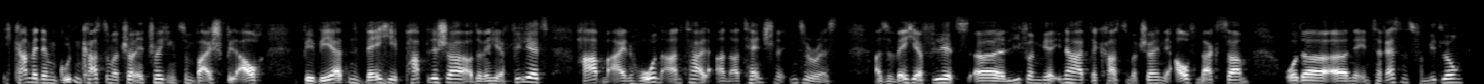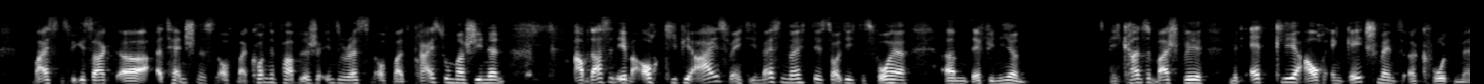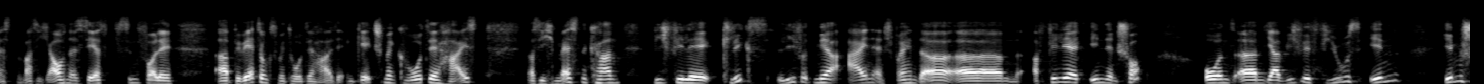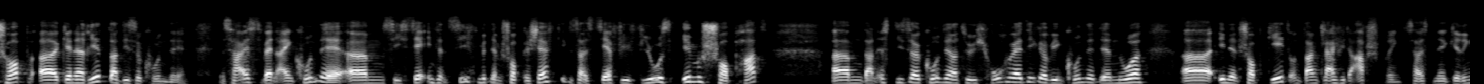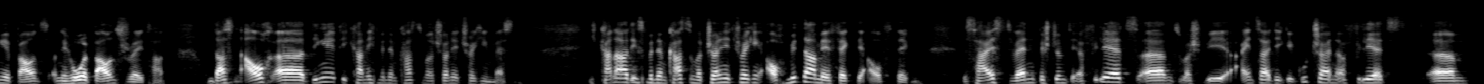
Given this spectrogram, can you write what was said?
Ich kann mit einem guten Customer Journey Tracking zum Beispiel auch bewerten, welche Publisher oder welche Affiliates haben einen hohen Anteil an Attention Interest. Also welche Affiliates äh, liefern mir innerhalb der Customer Journey eine Aufmerksam oder äh, eine Interessensvermittlung. Meistens, wie gesagt, äh, Attention ist oftmals Content Publisher, Interest sind oftmals Preissuchmaschinen. Aber das sind eben auch KPIs. Wenn ich die messen möchte, sollte ich das vorher ähm, definieren. Ich kann zum Beispiel mit AdClear auch Engagement-Quoten messen, was ich auch eine sehr sinnvolle äh, Bewertungsmethode halte. Engagement-Quote heißt, dass ich messen kann, wie viele Klicks liefert mir ein entsprechender äh, Affiliate in den Shop und ähm, ja, wie viel Views in im Shop äh, generiert dann dieser Kunde. Das heißt, wenn ein Kunde ähm, sich sehr intensiv mit dem Shop beschäftigt, das heißt sehr viel Views im Shop hat, ähm, dann ist dieser Kunde natürlich hochwertiger wie ein Kunde, der nur äh, in den Shop geht und dann gleich wieder abspringt. Das heißt, eine geringe Bounce, eine hohe Bounce Rate hat. Und das sind auch äh, Dinge, die kann ich mit dem Customer Journey Tracking messen. Ich kann allerdings mit dem Customer Journey Tracking auch Mitnahmeeffekte aufdecken. Das heißt, wenn bestimmte Affiliates, äh, zum Beispiel einseitige Gutscheine-Affiliates, ähm,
